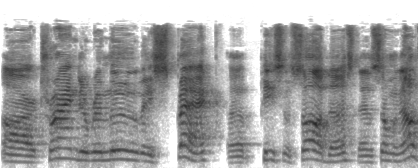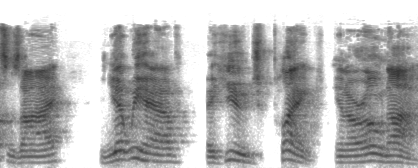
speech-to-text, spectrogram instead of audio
are trying to remove a speck, a piece of sawdust, out of someone else's eye, and yet we have a huge plank in our own eye.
